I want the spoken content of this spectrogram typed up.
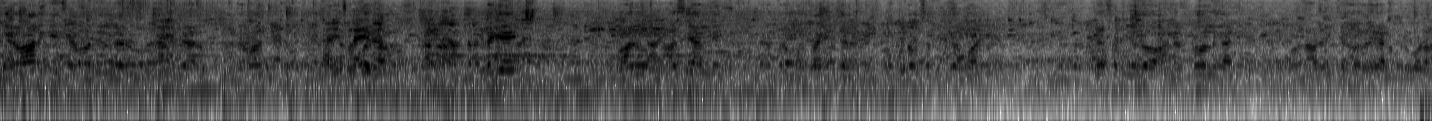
నిర్వహణకి శ్యామదేవి గారు గారు నిర్వహణ చేయడం అలాగే వారు ఆశయాల్ని నిరంతరం కొనసాగించాలని కుటుంబ సభ్యులతో పాటు అదే సమయంలో ఆ అనుభవాలు కానీ వారిని ఆదరించే ప్రజలు కానీ అందరూ కూడా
